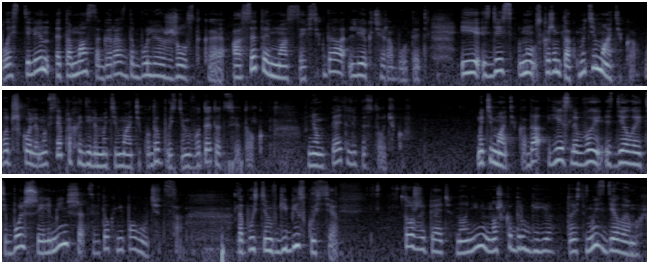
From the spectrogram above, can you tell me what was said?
Пластилин – это масса гораздо более жесткая, а с этой массой всегда легче работать. И здесь, ну, скажем так, математика. Вот в школе мы все проходили математику, допустим, вот этот цветок, в нем 5 лепесточков. Математика, да, если вы сделаете больше или меньше, цветок не получится. Допустим, в гибискусе тоже 5, но они немножко другие. То есть мы сделаем их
